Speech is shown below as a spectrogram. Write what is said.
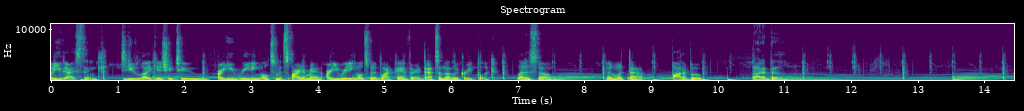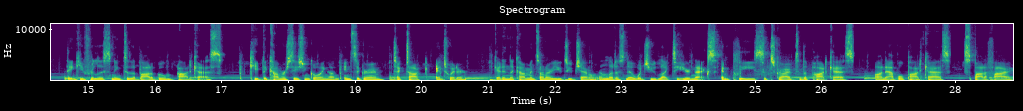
what do you guys think? Did you like issue two? Are you reading Ultimate Spider Man? Are you reading Ultimate Black Panther? That's another great book. Let us know. And with that, bada boom. Bada boom. Thank you for listening to the Bada Boom podcast. Keep the conversation going on Instagram, TikTok, and Twitter. Get in the comments on our YouTube channel and let us know what you'd like to hear next. And please subscribe to the podcast on Apple Podcasts, Spotify,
